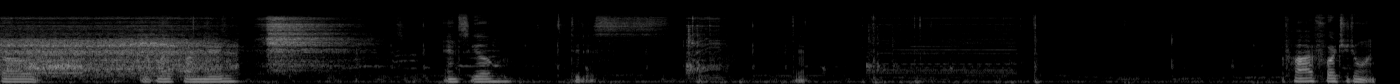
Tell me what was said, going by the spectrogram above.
So with my primary, and let's go to this. Yeah. Five, four, two, one.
